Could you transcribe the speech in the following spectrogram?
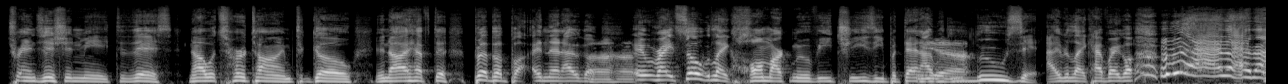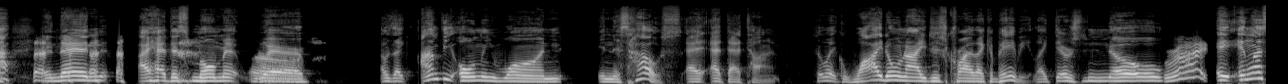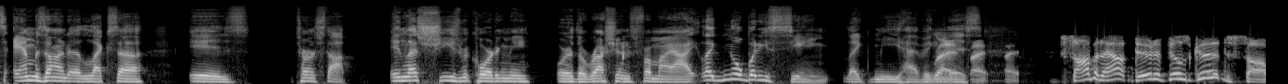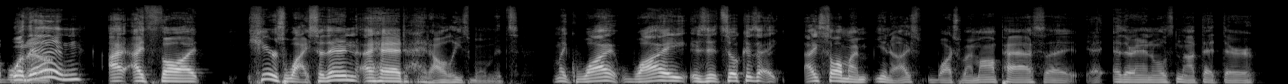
transitioned me to this. Now it's her time to go, and I have to. Blah, blah, blah. And then I would go Uh-huh. eh, right. So like Hallmark movie, cheesy, but then I Yeah. would lose it. I would like have her go, and then I had this moment where I was like, I'm the only one in this house at, at that time. So like, why don't I just cry like a baby? Like, there's no Right. unless Amazon Alexa is turn stop, unless she's recording me or the Russians from my eye, like nobody's seeing like me having Right, this. right, right. Sob it out, dude. It feels good to sob Well, one out. then I, I thought, here's why. So then I had I had all these moments. I'm like, why? Why is it so? Because I I saw my you know I watched my mom pass. I, other animals, not that they're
